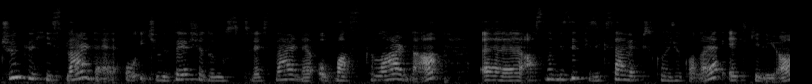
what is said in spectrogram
Çünkü hisler de, o içimizde yaşadığımız stresler de, o baskılar da e, aslında bizi fiziksel ve psikolojik olarak etkiliyor.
